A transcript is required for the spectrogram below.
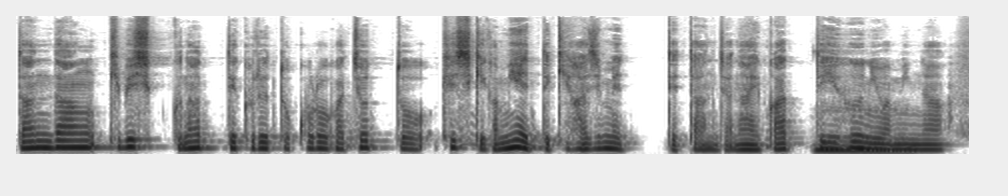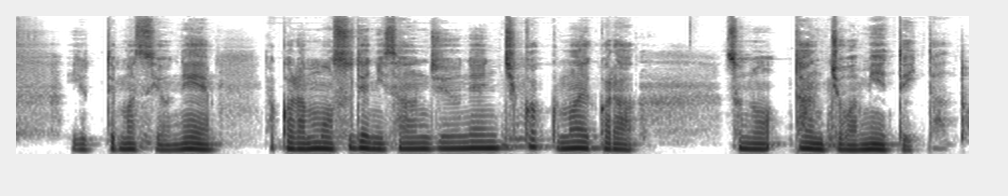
だんだん厳しくなってくるところがちょっと景色が見えてき始めてたんじゃないかっていうふうにはみんな言ってますよね。だからもうすでに30年近く前からその端緒は見えていたと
